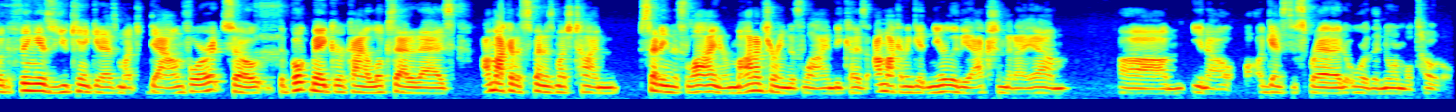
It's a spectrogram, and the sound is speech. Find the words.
But the thing is, you can't get as much down for it. So the bookmaker kind of looks at it as I'm not going to spend as much time setting this line or monitoring this line because I'm not going to get nearly the action that I am, um, you know, against the spread or the normal total,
